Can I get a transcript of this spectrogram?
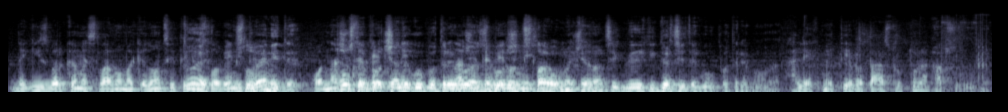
Да ги извркаме славо македонците или словените. Словените. Од нашите вечни да го употребуваат зборот славо македонци, бидејќи грците го употребуваат. Али Ахмети е во таа структура? Апсолутно.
